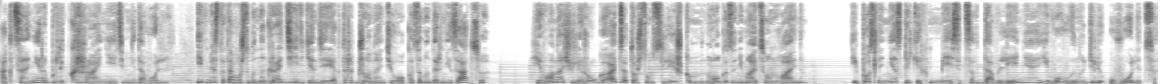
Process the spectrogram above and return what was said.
Акционеры были крайне этим недовольны – и вместо того, чтобы наградить гендиректора Джона Антиока за модернизацию, его начали ругать за то, что он слишком много занимается онлайном. И после нескольких месяцев давления его вынудили уволиться.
